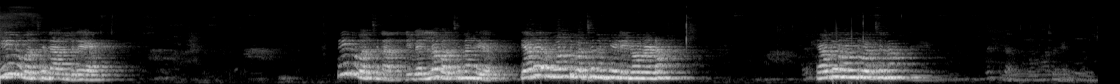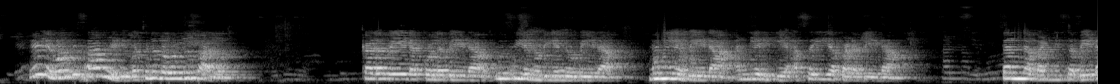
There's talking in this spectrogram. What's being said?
ಏನು ವಚನ ಅಂದ್ರೆ? ಏನು ವಚನ ಅಂದ್ರೆ? ನೀವೆಲ್ಲ ವಚನ ಹೇಳ. ಯಾವ್ಯಾರು ಒಂದು ವಚನ ಹೇಳಿ ನೋಡೋಣ? ಯಾವ್ದಾರು ಒಂದು ವಚನ? ಹೇಳಿ ಒಂದು ಸಾಲು ಹೇಳಿ. ವಚನದ ಒಂದು ಸಾಲು. ಕಳಬೇಡ ಕೊಲಬೇಡ ಕುಸಿಯ ನುಡಿಯಲು ಬೇಡ ಮುನಿಯಬೇಡ ಅನ್ಯರಿಗೆ ಅಸಹ್ಯ ಪಡಬೇಡ ತನ್ನ ಬಣ್ಣಿಸಬೇಡ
